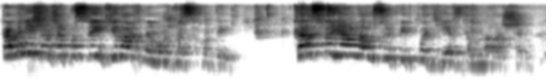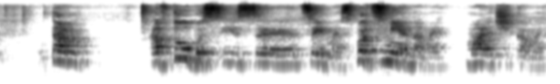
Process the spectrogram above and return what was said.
Та мені ще вже по своїх ділах не можна сходити. Та стояла усе під під'їздом нашим. Там автобус із е, цими спортсменами, мальчиками.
